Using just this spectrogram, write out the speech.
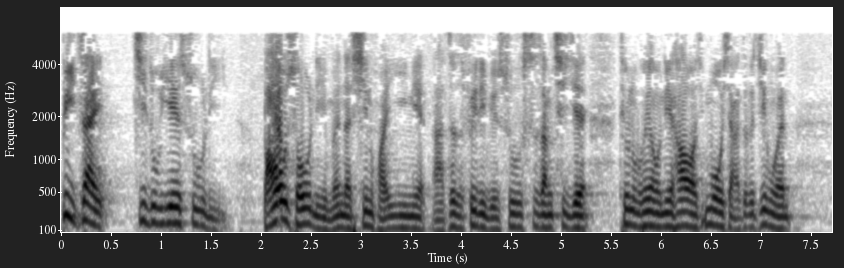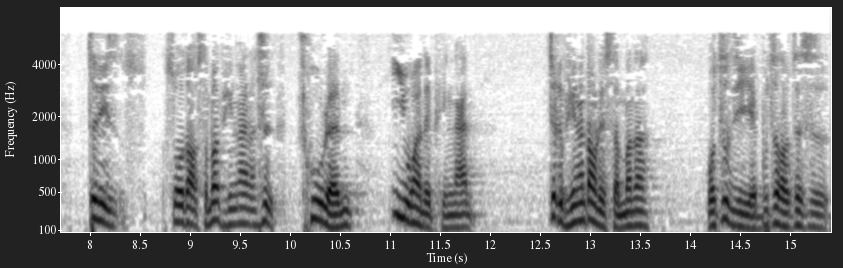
必在基督耶稣里保守你们的心怀意念啊！这是腓立比书四章七节，听众朋友，你好好去默想这个经文。这里说到什么平安呢？是出人意外的平安。这个平安到底什么呢？我自己也不知道这是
